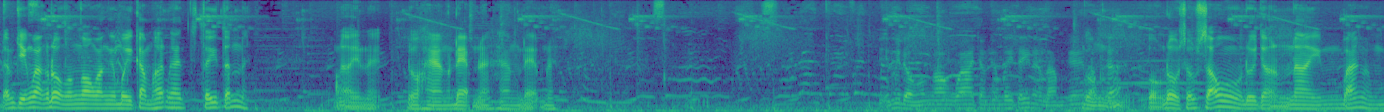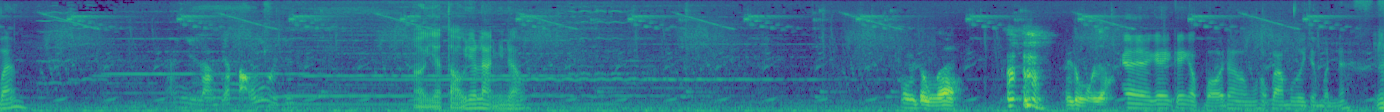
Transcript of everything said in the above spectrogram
Đâm chuyển qua cái đồ ngon ngon bằng ngày 10 cầm hết ngay tí tính này. Đây này đồ hàng đẹp này hàng đẹp này Chỉ mấy đồ ngon ngon qua cho Ngami tí nữa làm cái làm còn kết còn đồ xấu xấu đưa cho này bán không bán. Ăn gì làm giả tẩu rồi chứ ờ giá tàu cho làm gì đâu Tùng ơi anh Tùng ngồi rồi cái, cái, cái ngọc bội đó không, không 30 cho mình á. Ừ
